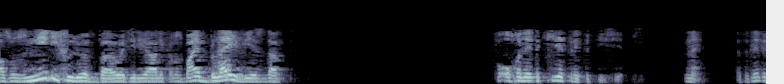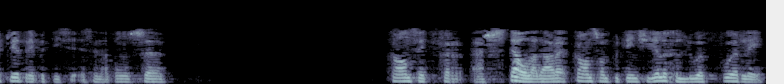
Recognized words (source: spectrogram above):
as ons nie die geloof behou het hierdie jaar nie, kan ons baie bly wees dat vanoggend net 'n kleutrepetisie is. Nee, dat dit net 'n kleutrepetisie is en dat ons eh, kans het vir herstel, dat daar 'n kans van potensiële geloof voorlê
